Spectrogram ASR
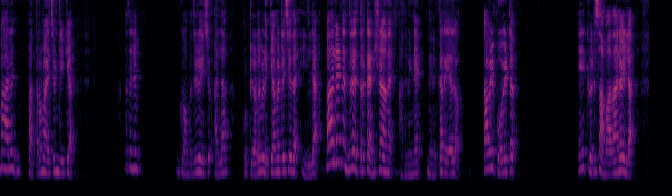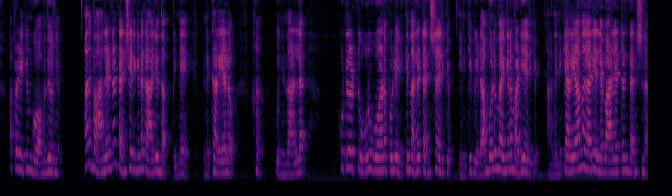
ബാലൻ പത്രം വായിച്ചുകൊണ്ടിരിക്കുക അപ്പം ഗോമതി ചോദിച്ചു അല്ല കുട്ടികളെ വിളിക്കാൻ പറ്റുക ചെയ്ത? ഇല്ല. ബാലേട്ടൻ എന്തിനാ എത്ര ടെൻഷനാണ് അത് പിന്നെ നിനക്കറിയാലോ. അവർ പോയിട്ട്? എനിക്കൊരു സമാധാനവും ഇല്ല. അപ്പോഴേക്കും ഗോമതി പറഞ്ഞു അത് ബാലേട്ടൻ ടെൻഷൻ അടിക്കേണ്ട കാര്യം എന്താ? പിന്നെ നിനക്കറിയാലോ കുഞ്ഞുനാളിലെ കുട്ടികൾ ടൂർ പോവാണെങ്കിൽ പോലും എനിക്ക് നല്ല ടെൻഷനായിരിക്കും എനിക്ക് വിടാൻ പോലും ഭയങ്കര മടിയായിരിക്കും. അതെനിക്കറിയാവുന്ന കാര്യമല്ലേ ബാലേട്ടൻ ടെൻഷന്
